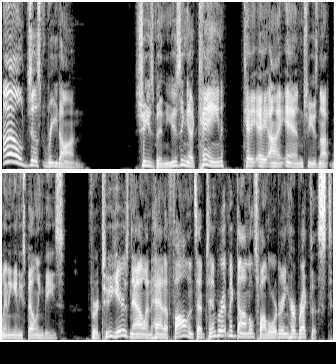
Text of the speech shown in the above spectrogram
I'll just read on. She's been using a cane, K A I N, she's not winning any spelling bees, for two years now and had a fall in September at McDonald's while ordering her breakfast.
